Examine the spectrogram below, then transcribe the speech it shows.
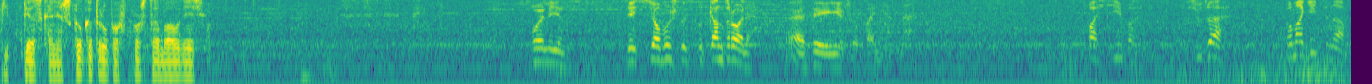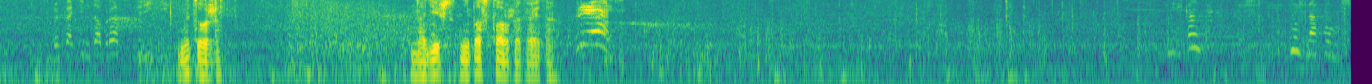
Пипец, конечно, сколько трупов, просто обалдеть. Блин, здесь все вышло из-под контроля. Это и вижу, понятно. Спасибо. Сюда. Помогите нам. Мы хотим добраться до реки. Мы тоже. Надеюсь, что это не подстава какая-то. Американцы, нужна помощь.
